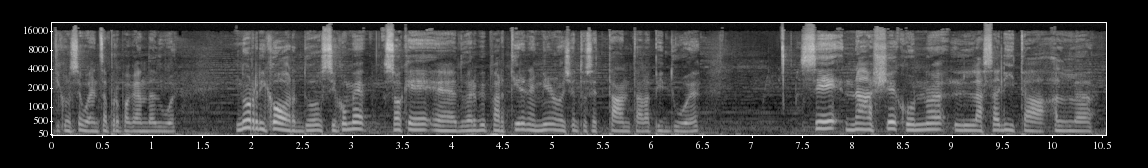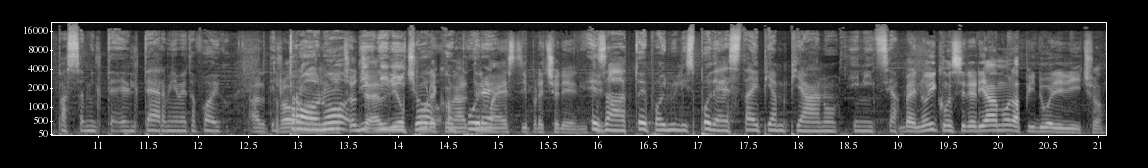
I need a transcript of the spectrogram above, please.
di conseguenza propaganda 2. Non ricordo, siccome so che eh, dovrebbe partire nel 1970 la P2, se nasce con la salita al, passami il, te- il termine metaforico, Al trono, trono di Licio di- Gelli di Licio, oppure con oppure- altri maestri precedenti. esatto, e poi lui li spodesta e pian piano inizia. Beh, noi consideriamo la P2 di Licio,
